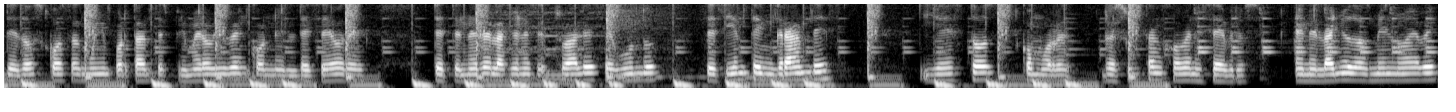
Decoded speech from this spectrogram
de dos cosas muy importantes. Primero viven con el deseo de, tener relaciones sexuales. Segundo, se sienten grandes y estos como resultan jóvenes ebrios. En el año 2009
